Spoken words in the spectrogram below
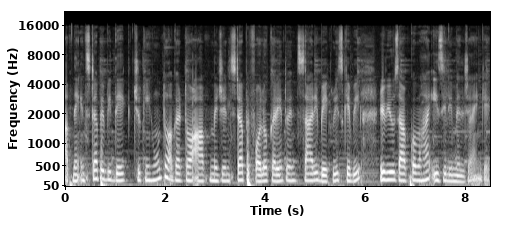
अपने इंस्टा पे भी देख चुकी हूँ। तो अगर तो आप मुझे इंस्टा पे फॉलो करें तो इन सारी बेकरीज़ के भी रिव्यूज़ आपको वहाँ ईज़िली मिल जाएँगे।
